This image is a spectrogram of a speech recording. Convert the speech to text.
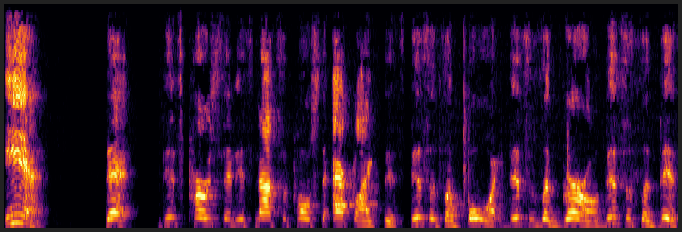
in that this person is not supposed to act like this. This is a boy. This is a girl. This is a this.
